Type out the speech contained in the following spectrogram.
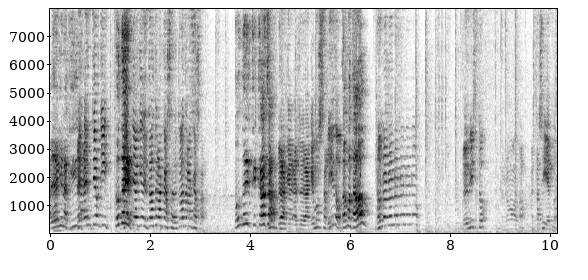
¿Hay alguien aquí? ¡Eh, hay un tío aquí! ¿Dónde? Hay un tío aquí, detrás de la casa, detrás de la casa. ¿Dónde? ¿Qué casa? De la que, de la que hemos salido. ¿Te ha matado? No, no, no, no, no, no, no. Lo he visto, está siguiendo.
